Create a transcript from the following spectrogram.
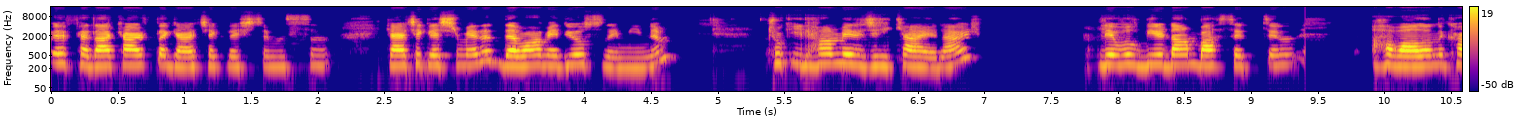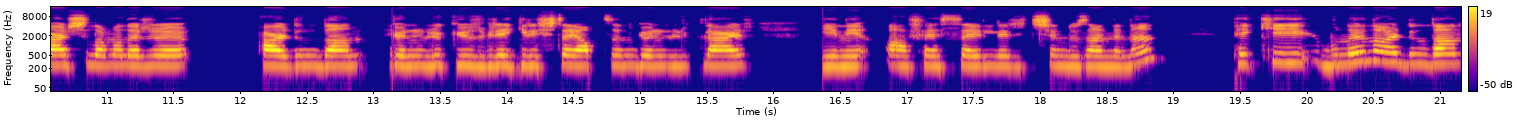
ve fedakarlıkla gerçekleştirmişsin. Gerçekleştirmeye de devam ediyorsun eminim. Çok ilham verici hikayeler. Level 1'den bahsettin. Havaalanı karşılamaları, ardından gönüllülük 101'e girişte yaptığın gönüllülükler, yeni AFS'ler için düzenlenen. Peki bunların ardından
